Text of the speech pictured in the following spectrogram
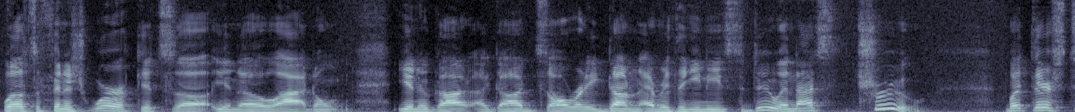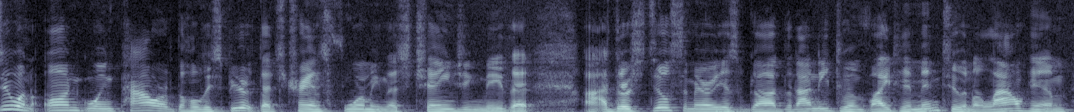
well, it's a finished work. It's, uh, you know, I don't, you know, God, God's already done everything He needs to do, and that's true. But there's still an ongoing power of the Holy Spirit that's transforming, that's changing me. That uh, there's still some areas of God that I need to invite Him into and allow Him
